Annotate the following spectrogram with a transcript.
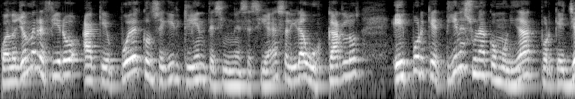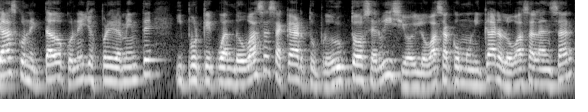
Cuando yo me refiero a que puedes conseguir clientes sin necesidad de salir a buscarlos, es porque tienes una comunidad, porque ya has conectado con ellos previamente y porque cuando vas a sacar tu producto o servicio y lo vas a comunicar o lo vas a lanzar,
